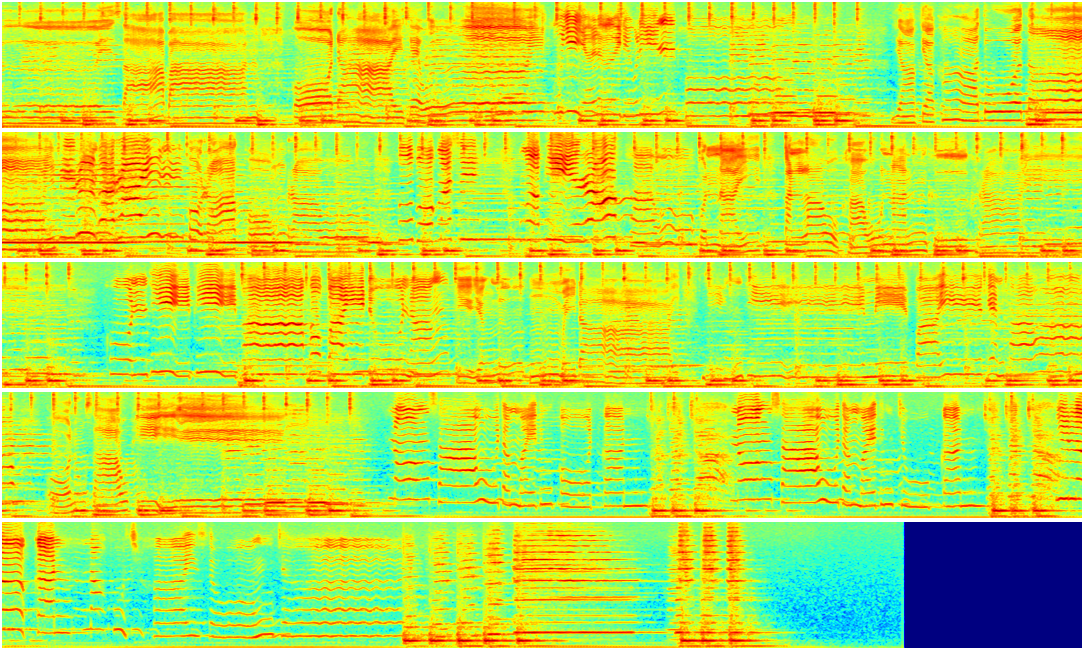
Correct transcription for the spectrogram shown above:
ยสาบาน ก็ได้แก้วเอ้ยอุ้ยอย่าเลยเดี๋ยวลิ้นโพงอยากจะฆ่าตัวตาย น้องสาวพี่เองน้องสาวทำไมถึงโกรธกันน้องสาวทำไมถึงจูบกันวิเลิกกันนะผู้ชายสงใจเ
